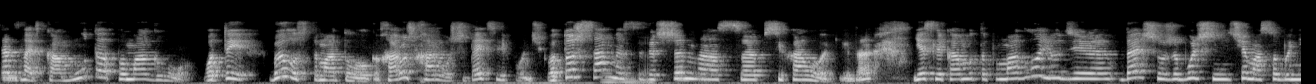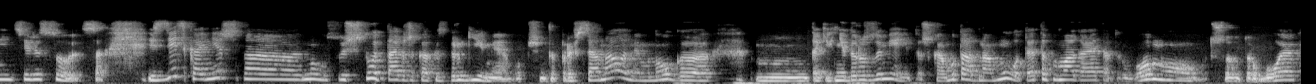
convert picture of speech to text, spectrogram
хотят знать, кому-то помогло. Вот ты был у стоматолога, хороший-хороший, дай телефончик. Вот то же самое mm-hmm. совершенно с психологией. Да? Если кому-то помогло, люди дальше уже больше ничем особо не интересуются. И здесь, конечно, ну, существует так же, как и с другими, в общем-то, профессионалами, много м, таких недоразумений. Потому что кому-то одному вот это помогает, а другому вот что-то другое.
